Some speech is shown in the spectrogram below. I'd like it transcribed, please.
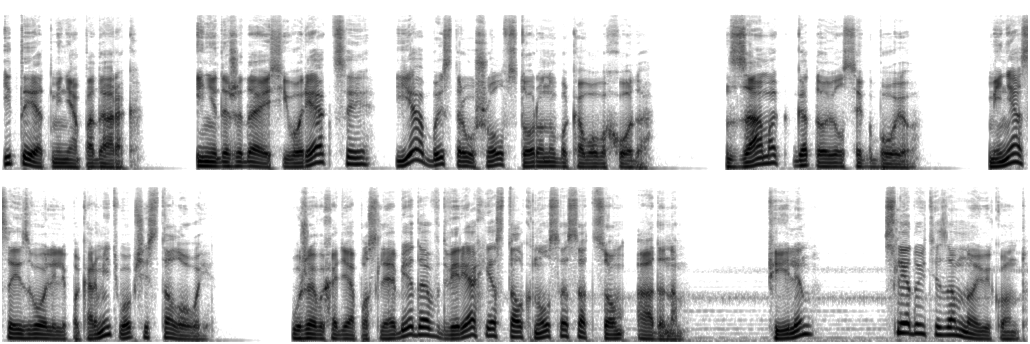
и ты от меня подарок. И не дожидаясь его реакции, я быстро ушел в сторону бокового хода. Замок готовился к бою. Меня соизволили покормить в общей столовой. Уже выходя после обеда, в дверях я столкнулся с отцом Аданом. «Филин? Следуйте за мной, Виконт».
